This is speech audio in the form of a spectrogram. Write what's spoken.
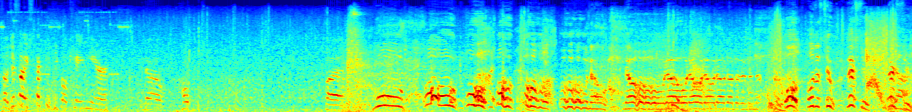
So just like expected, people came here, you know, hope. But whoa, whoa, whoa, whoa, oh, oh, no, no, no, no, no, no, no, no, no, no, no. Oh, oh, there's two, there's two, there's two.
